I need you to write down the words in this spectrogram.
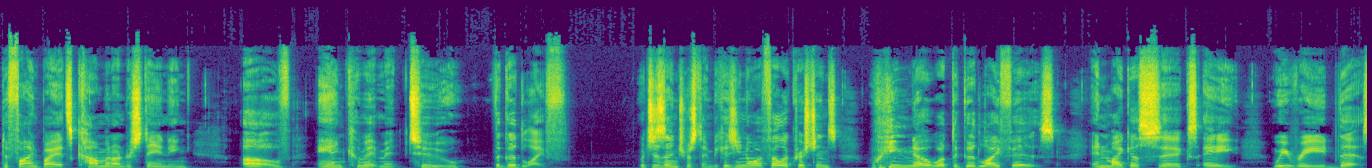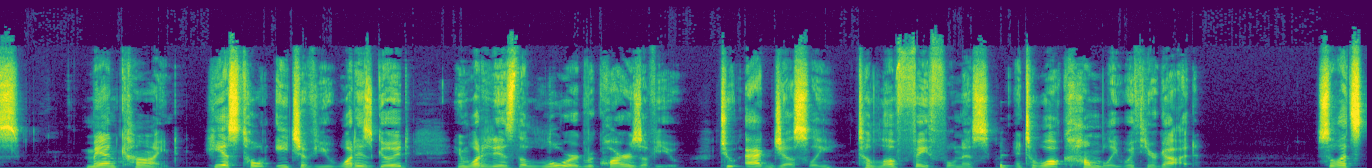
defined by its common understanding of and commitment to the good life. Which is interesting because you know what, fellow Christians? We know what the good life is. In Micah 6 8, we read this Mankind he has told each of you what is good and what it is the Lord requires of you to act justly, to love faithfulness, and to walk humbly with your God. So let's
